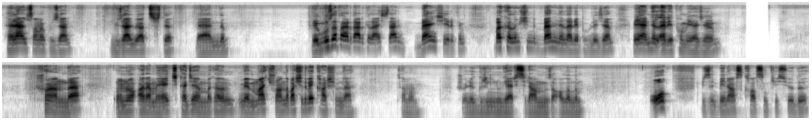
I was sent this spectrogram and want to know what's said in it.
Helal sana kuzen. Güzel bir atıştı. Beğendim. Ve bu sefer de arkadaşlar ben şerifim. Bakalım şimdi ben neler yapabileceğim veya neler yapamayacağım. Şu anda onu aramaya çıkacağım. Bakalım ve maç şu anda başladı ve karşımda. Tamam. Şöyle Green Luger silahımızı alalım. Hop. Bize beni az kalsın kesiyordu.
